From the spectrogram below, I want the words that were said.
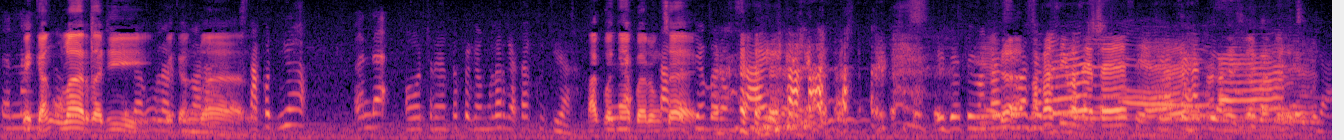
senang. Pegang ular tadi, Pegang ular pegang gimana? ular. Takut ya? Enggak, Oh, ternyata pegang ular nggak takut ya? Takutnya barongsai. Takutnya barongsai. Udah, terima Ya, kasih Mas Makasih Mas Etes ya. Sehat-sehat ya. Silakan manajemen. Ya.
